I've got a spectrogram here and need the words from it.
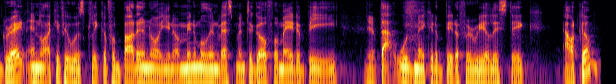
great. And like if it was click of a button or, you know, minimal investment to go from A to B, yep. that would make it a bit of a realistic outcome.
